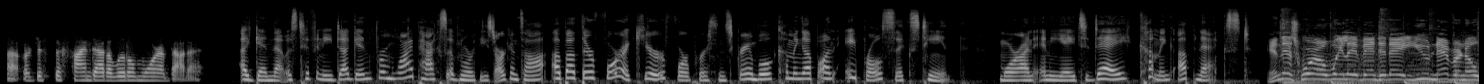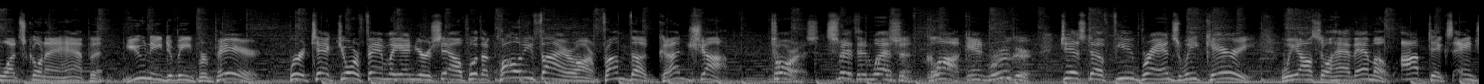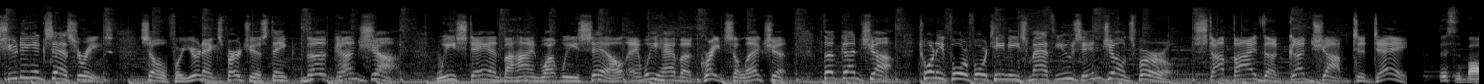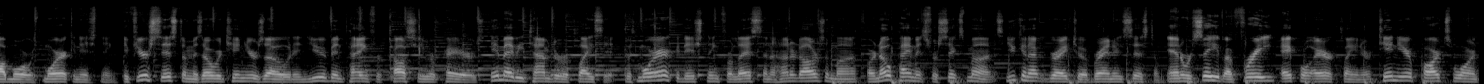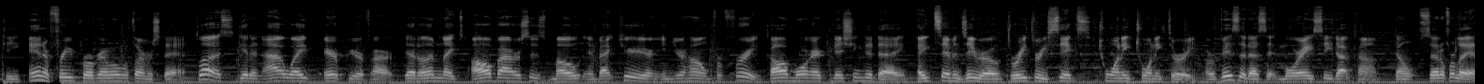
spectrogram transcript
uh, or just to find out a little more about us. Again, that was Tiffany Duggan from YPACs of Northeast Arkansas about their For a Cure four person scramble coming up on April 16th. More on NEA today coming up next. In this world we live in today, you never know what's going to happen. You need to be prepared. Protect your family and yourself with a quality firearm from the Gun Shop. Taurus, Smith & Wesson, Glock, and Ruger. Just a few brands we carry. We also have ammo, optics, and shooting accessories. So for your next purchase, think The Gun Shop. We stand behind what we sell, and we have a great selection. The Gun Shop, 2414 East Matthews in Jonesboro. Stop by The Gun Shop today. This is Bob Moore with Moore Air Conditioning. If your system is over 10 years old and you have been paying for costly repairs, it may be time to replace it. With Moore Air Conditioning for less than $100 a month or no payments for six months, you can upgrade to a brand new system and receive a free Aprilaire cleaner, 10 year parts warranty, and a free programmable thermostat. Plus, get an iWave air purifier that eliminates all viruses, mold, and bacteria in your home for free. Call Moore Air Conditioning today, 870 336 2023, or visit us at moreac.com. Don't settle for less.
